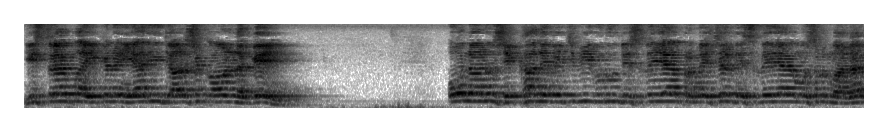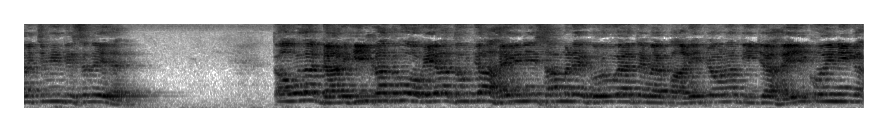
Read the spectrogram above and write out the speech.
ਜਿਸ ਤਰ੍ਹਾਂ ਭਾਈ ਕਨਈਆ ਜੀ ਜਲ ਛਕਾਉਣ ਲੱਗੇ, ਉਹਨਾਂ ਨੂੰ ਸਿੱਖਾਂ ਦੇ ਵਿੱਚ ਵੀ ਗੁਰੂ ਦਿਸਦੇ ਆ, ਪਰਮੇਸ਼ਰ ਦਿਸਦੇ ਆ, ਮੁਸਲਮਾਨਾਂ ਵਿੱਚ ਵੀ ਦਿਸਦੇ ਆ। ਤਾਂ ਉਹਦਾ ਡਰ ਹੀ ਖਤਮ ਹੋ ਗਿਆ। ਦੂਜਾ ਹੈ ਹੀ ਨਹੀਂ ਸਾਹਮਣੇ ਗੁਰੂ ਹੈ ਤੇ ਮੈਂ ਪਾਣੀ ਪਿਉਣਾ, ਤੀਜਾ ਹੈ ਹੀ ਕੋਈ ਨਹੀਂਗਾ।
